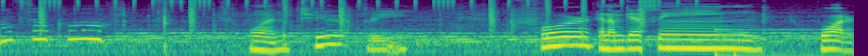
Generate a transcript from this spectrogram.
That's so cool. One, two, three, four, and I'm guessing water.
